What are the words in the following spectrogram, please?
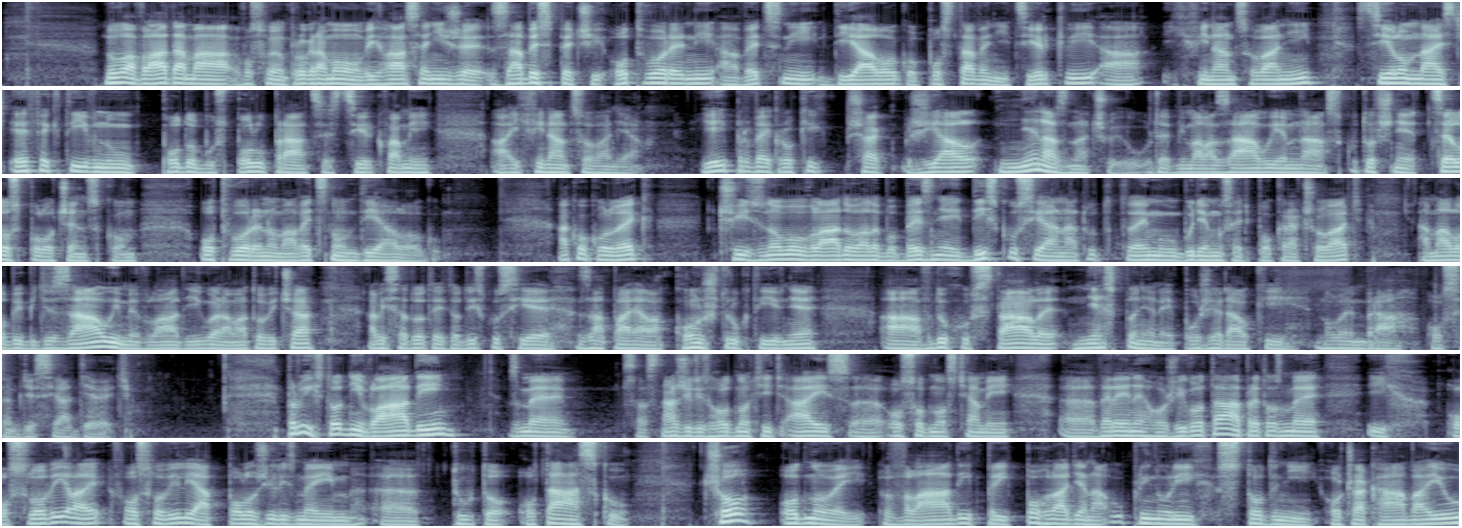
Nová vláda má vo svojom programovom vyhlásení, že zabezpečí otvorený a vecný dialog o postavení cirkví a ich financovaní s cieľom nájsť efektívnu podobu spolupráce s cirkvami a ich financovania. Jej prvé kroky však žiaľ nenaznačujú, že by mala záujem na skutočne celospoločenskom, otvorenom a vecnom dialogu. Akokoľvek, či s novou vládou alebo bez nej, diskusia na túto tému bude musieť pokračovať a malo by byť v záujme vlády Igora Matoviča, aby sa do tejto diskusie zapájala konštruktívne a v duchu stále nesplnenej požiadavky novembra 89. Prvých 100 dní vlády sme sa snažili zhodnotiť aj s e, osobnosťami e, verejného života a preto sme ich oslovili, oslovili a položili sme im e, túto otázku čo od novej vlády pri pohľade na uplynulých 100 dní očakávajú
